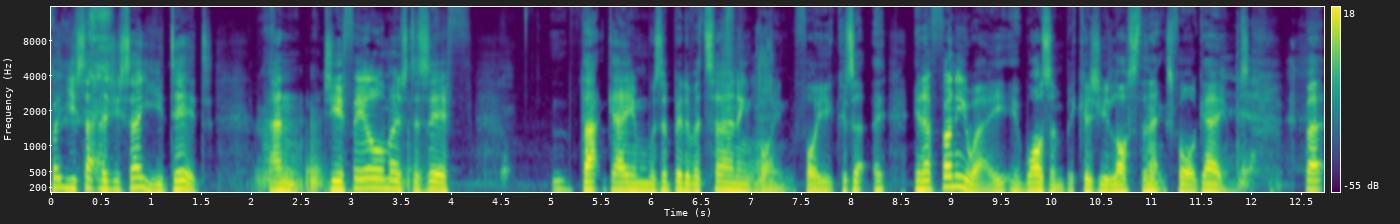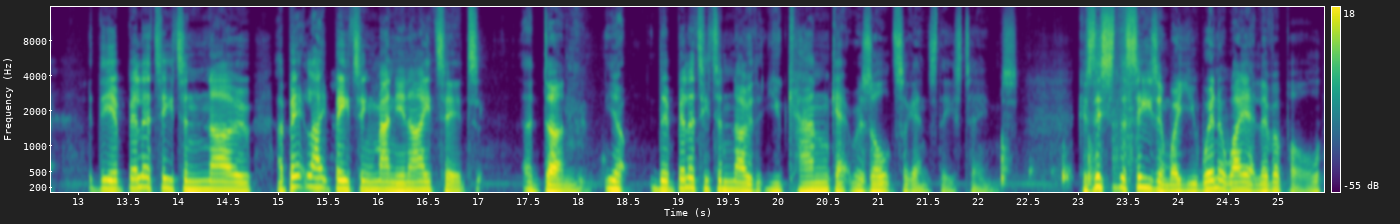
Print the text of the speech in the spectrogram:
but you say, as you say, you did. And do you feel almost as if that game was a bit of a turning point for you? Because uh, uh, in a funny way, it wasn't because you lost the next four games, but the ability to know a bit like beating Man United had done, you know, the ability to know that you can get results against these teams. Because this is the season where you win away at Liverpool,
